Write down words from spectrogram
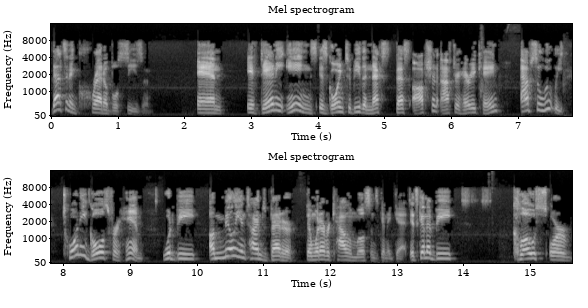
that's an incredible season. And if Danny Ings is going to be the next best option after Harry Kane, absolutely. 20 goals for him would be a million times better than whatever Callum Wilson's going to get. It's going to be close or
